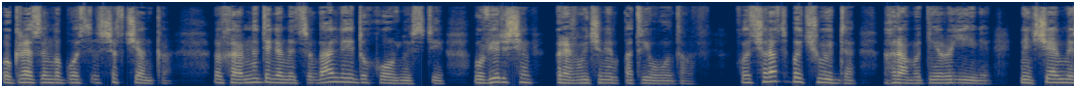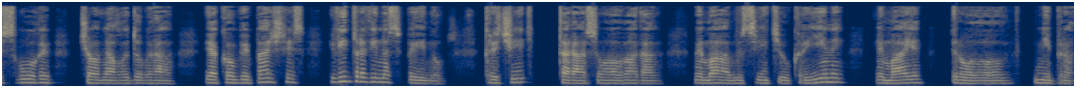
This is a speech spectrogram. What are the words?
окреслено постать Шевченка, хранителя національної духовності у вірші прирученим патріотом. Хоч раз почуйте, грамотні руїни, нікчемні слуги чорного добра, як обіпершись вітрові на спину, кричить Тарасова гора. Нема на світі України, немає другого Дніпра.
